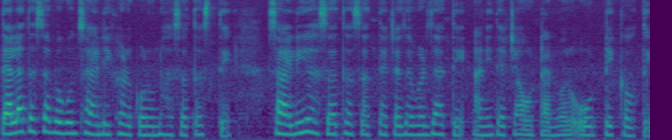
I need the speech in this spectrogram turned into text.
त्याला तसं बघून सायली खडखडून हसत असते. सायली हसत हसत त्याच्याजवळ जाते आणि त्याच्या ओटांवर ओट टेकवते.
